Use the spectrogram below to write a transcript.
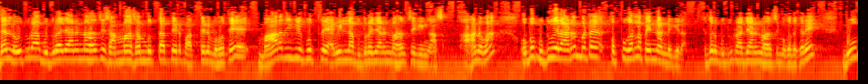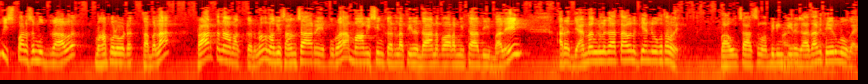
දැන් ලෞතුරා බුදුරජාණන් වහන්සේ සම්මා සම්බුද්ධත්වයට පත්වෙන මොහොතේ මාරදිව්‍ය පුත්‍රය ඇවිල්ලා බුදුරජාණන් වහන්සේගෙන් අස- අහනවා ඔබ බුදු වෙලා නම් මට ඔප්පු කරලා පෙන්වන්න කියලා. එතකොට බුදුරජාණන් වහන්සේ මොකද කරේ? භූමි ස්පර්ශ මුද්‍රාව මහ පොළොවට තබලා ප්‍රාර්ථනාවක් කරනවා මගේ සංසාරයේ පුරා මා විසින් කරලා තියෙන දාන පාරමිතාදී බලයෙන් අර ජයමංගල ගාථාවල කියන්නේ ඕක තමයි. බවුන් සාසම අබිරින් කියන ගාථාවේ තේරුම ඕකයි.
